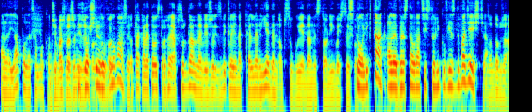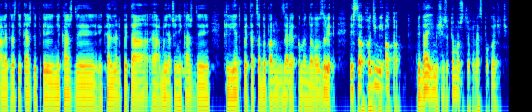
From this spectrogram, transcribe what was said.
ale ja polecam okonia. Czy masz wrażenie, I że to się równoważy. No tak, ale to jest trochę absurdalne. Jeżeli zwykle jednak kelner jeden obsługuje dany stolik, weź sobie. po- Stolik tak, ale w restauracji stolików jest 20. No dobrze, ale teraz nie każdy, y, nie każdy kelner pyta, albo inaczej nie każdy klient pyta, co by pan zarekomendował z ryb. Wiesz co, chodzi mi o to. Wydaje mi się, że to może trochę nas pogodzić.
